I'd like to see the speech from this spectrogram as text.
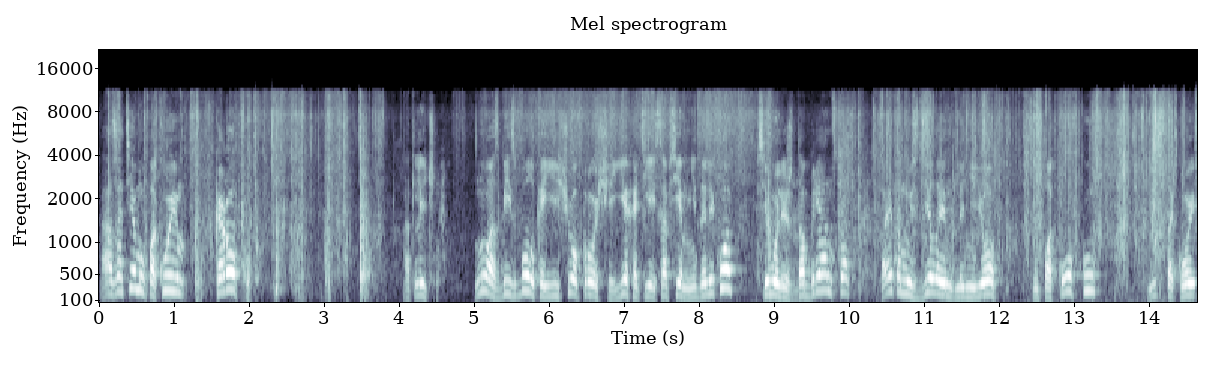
А затем упакуем коробку. Отлично. Ну а с бейсболкой еще проще. Ехать ей совсем недалеко, всего лишь до Брянска. Поэтому сделаем для нее упаковку из такой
